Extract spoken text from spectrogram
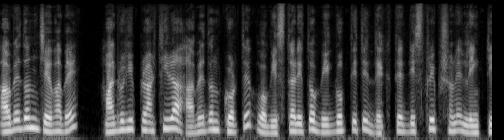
আবেদন যেভাবে আগ্রহী প্রার্থীরা আবেদন করতে ও বিস্তারিত বিজ্ঞপ্তিটি দেখতে ডিসক্রিপশনে লিঙ্কটি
